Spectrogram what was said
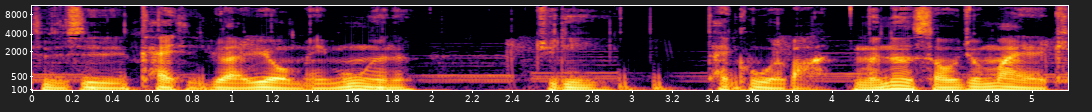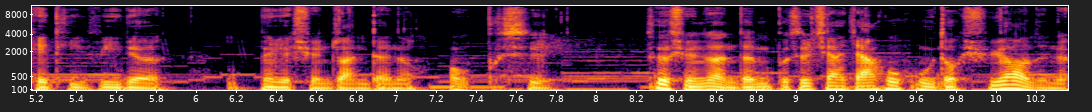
是不是开始越来越有眉目了呢？距离太酷了吧！你们那时候就卖了 KTV 的那个旋转灯哦？哦，不是，这个旋转灯不是家家户户都需要的呢。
